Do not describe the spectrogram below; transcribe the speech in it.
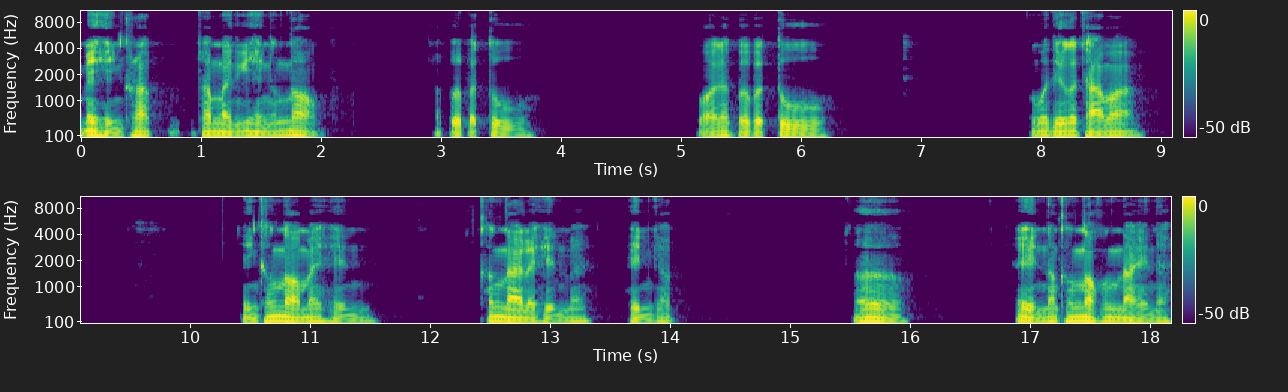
ไม่เห็นครับทำไงถึงเห็นข้างนอกเปิดประตูบอกแล้วเปิดประตูหลวงพ่อเถียงก็ถามว่า เห็นข้างนอกไหมเห็น ข้างในอะไรเห็นไหม เห็นครับ เออให้เห็นทั้งข้างนอกข้างในนะ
